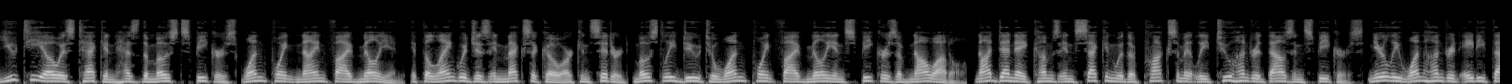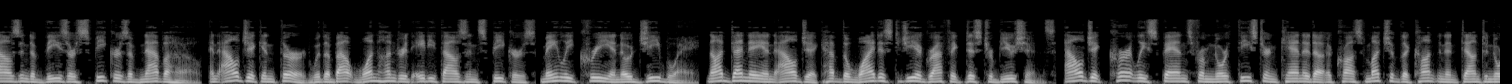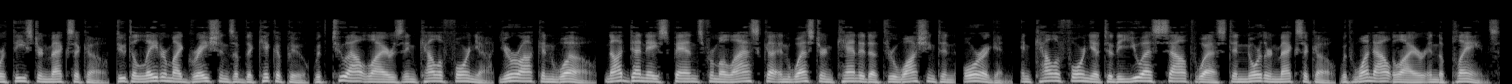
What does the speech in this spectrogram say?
Uto Aztecan has the most speakers 1.95 million if the languages in Mexico are considered mostly due to 1.5 million speakers of Nahuatl. Na-Dene comes in second with approximately 200,000 speakers nearly 180,000 of these are speakers of Navajo, and Algic in third with about 180,000 speakers mainly Cree and Ojibwe. Na-Dene and Algic have the widest geographic distributions. Algic currently spans from northeastern Canada across much of the continent down to northeastern Mexico due to later migrations of the Kickapoo with two outliers in California Yurok and Wiyot. Na-Dene spans from Alaska and western Canada through Washington, Oregon, and California to the U.S. southwest and northern Mexico with one outlier in the plains.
